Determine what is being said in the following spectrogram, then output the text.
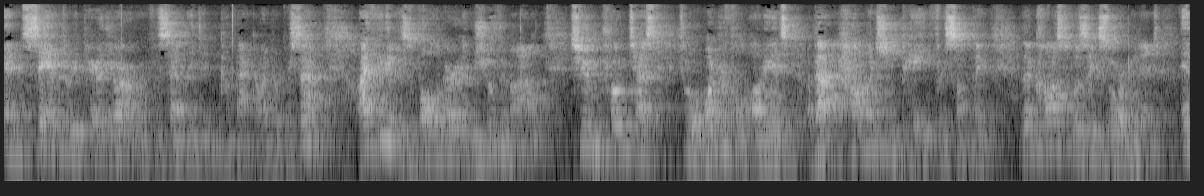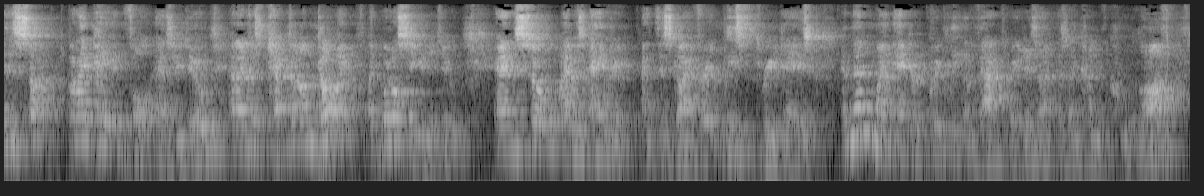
and Sam to repair the artwork, but sadly didn't come back 100%. I think it is vulgar and juvenile to protest to a wonderful audience about how much you paid for something. The cost was exorbitant, and it sucked, but I paid in full, as you do, and I just kept on going. Like, what else are you gonna do? And so I was angry at this guy for at least three days, and then my anger quickly evaporated as I, as I kind of cooled off.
